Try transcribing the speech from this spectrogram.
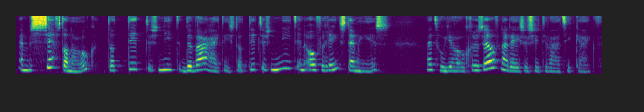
En besef dan ook dat dit dus niet de waarheid is, dat dit dus niet in overeenstemming is met hoe je hogere zelf naar deze situatie kijkt.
